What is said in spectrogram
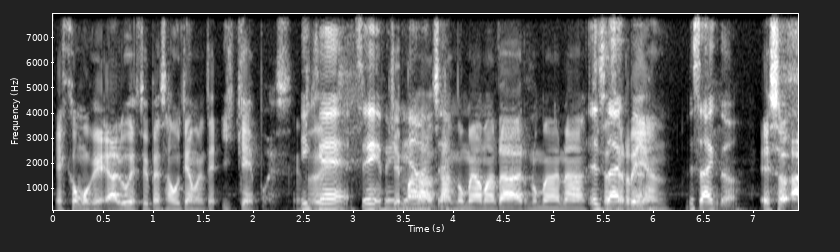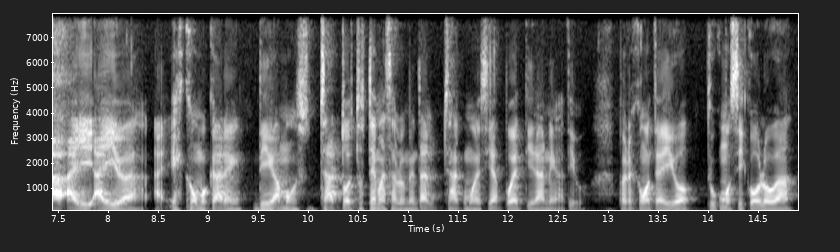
es como que algo que estoy pensando últimamente. ¿Y qué, pues? ¿Y qué? Sí, ¿Qué más? O sea, no me va a matar, no me va a nada. Quizás se rían. Exacto. Eso, ahí, ahí va. Es como, Karen, digamos, o sea, todos estos temas de salud mental, o sea, como decía, puede tirar negativo. Pero es como te digo, tú como psicóloga,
